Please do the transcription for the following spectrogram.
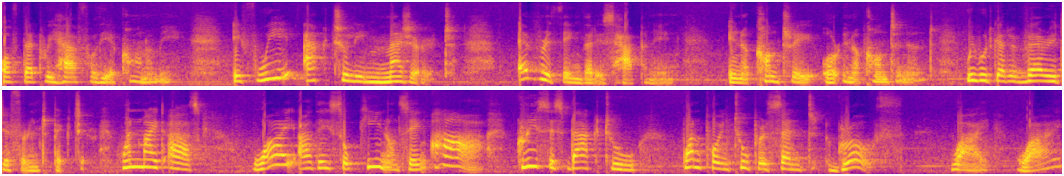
of that we have for the economy. If we actually measured everything that is happening in a country or in a continent, we would get a very different picture. One might ask, why are they so keen on saying, ah, Greece is back to 1.2% growth? Why? Why?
